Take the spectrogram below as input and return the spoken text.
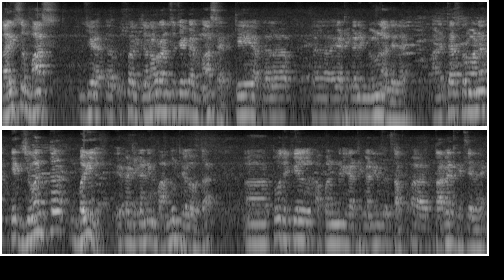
गाईचं मांस जे सॉरी जनावरांचं जे काय मांस आहे ते आपल्याला या ठिकाणी मिळून आलेलं आहे. आणि त्याचप्रमाणे एक जिवंत बैल एका ठिकाणी बांधून ठेवला होता. तो देखील आपण या ठिकाणी ताप ताब्यात घेतलेला आहे.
